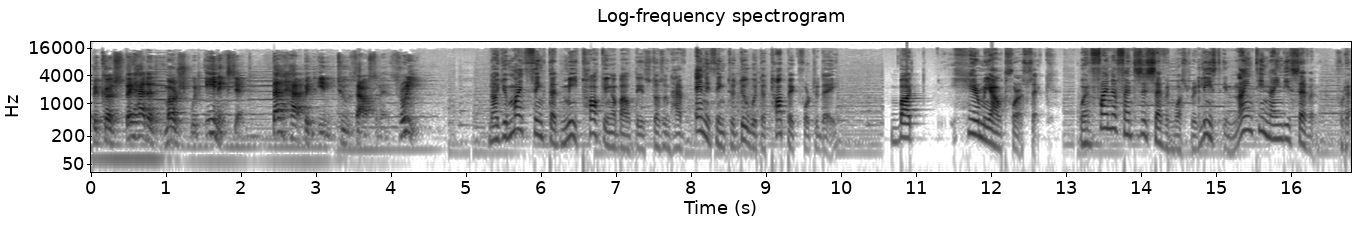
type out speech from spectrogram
because they hadn't merged with Enix yet. That happened in 2003. Now you might think that me talking about this doesn't have anything to do with the topic for today, but hear me out for a sec. When Final Fantasy VII was released in 1997 for the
